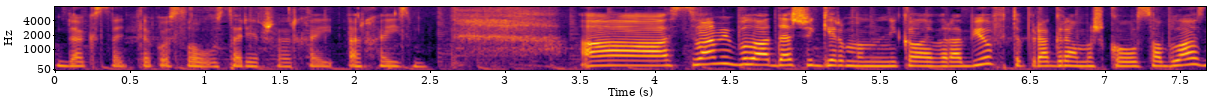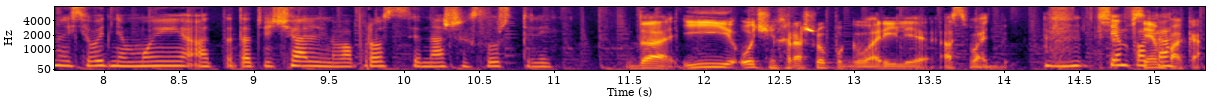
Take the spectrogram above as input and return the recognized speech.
Да, кстати, такое слово устаревший архаи- архаизм. А, с вами была Даша Герман, Николай Воробьев. Это программа «Школа соблазна». И сегодня мы от- от- отвечали на вопросы наших слушателей. Да, и очень хорошо поговорили о свадьбе. Всем пока. Всем пока.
